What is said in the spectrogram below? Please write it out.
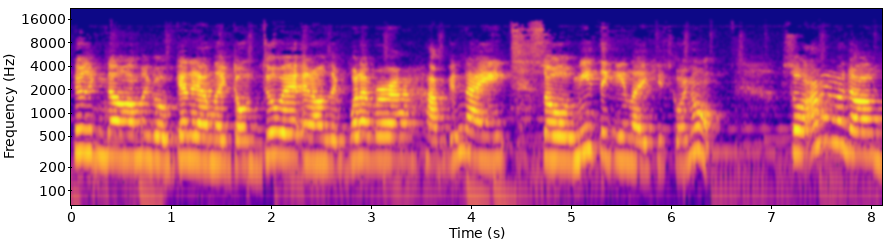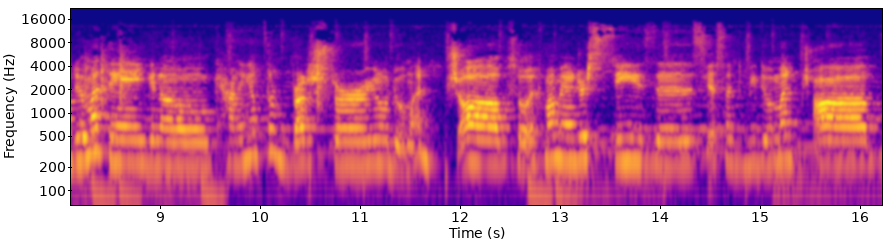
He was like, no, I'm gonna go get it. I'm like, don't do it. And I was like, whatever, have a good night. So me thinking like he's going home. So I'm doing my job, doing my thing, you know, counting up the register, you know, doing my job. So if my manager sees this, yes, I'd be doing my job.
